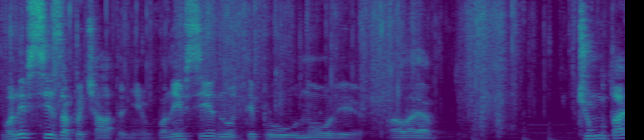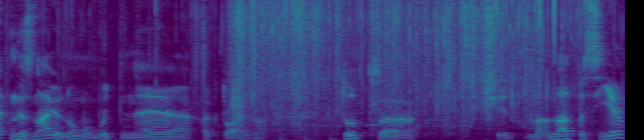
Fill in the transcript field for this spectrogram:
Вони всі запечатані, вони всі, ну, типу, нові. Але чому так, не знаю, ну, мабуть, не актуально. Тут е, надпис є.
